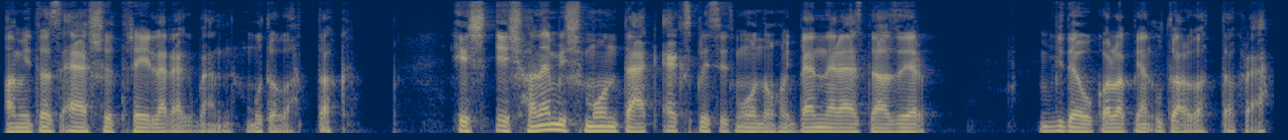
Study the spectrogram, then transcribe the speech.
amit az első trélerekben mutogattak. És, és ha nem is mondták explicit módon, hogy benne lesz, de azért videók alapján utalgattak rá.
